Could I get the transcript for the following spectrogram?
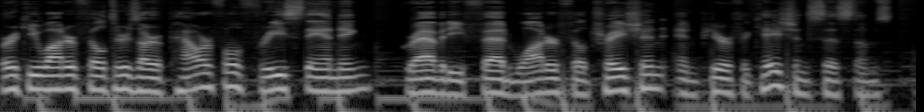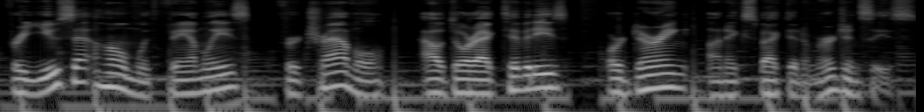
Berkey water filters are powerful freestanding, gravity fed water filtration and purification systems for use at home with families, for travel, outdoor activities, or during unexpected emergencies.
